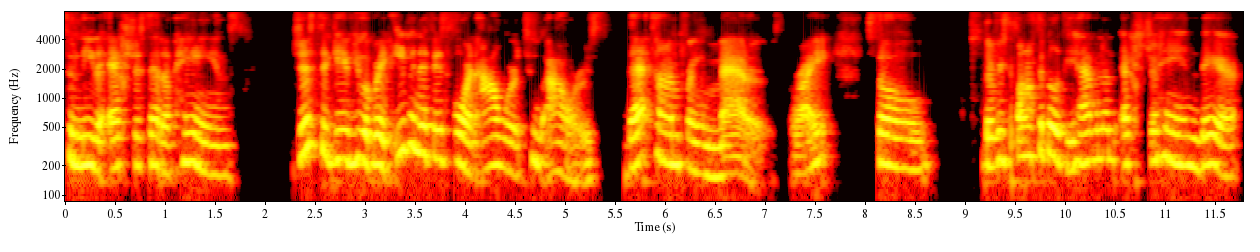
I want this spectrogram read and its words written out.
to need an extra set of hands just to give you a break, even if it's for an hour or two hours. That time frame matters, right? So the responsibility, having an extra hand there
